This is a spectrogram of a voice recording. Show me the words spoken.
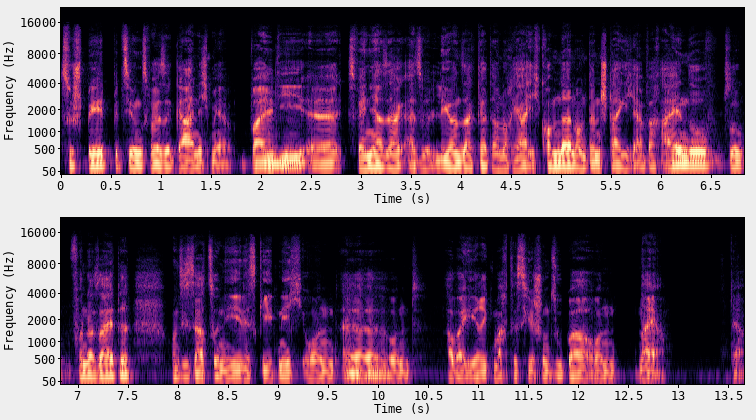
zu spät, beziehungsweise gar nicht mehr. Weil mhm. die äh, Svenja sagt, also Leon sagt halt auch noch, ja, ich komme dann und dann steige ich einfach ein, so, so von der Seite. Und sie sagt so, nee, das geht nicht. Und, äh, mhm. und aber Erik macht das hier schon super und naja. Ja.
